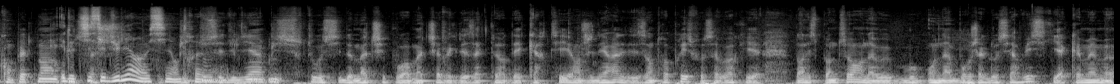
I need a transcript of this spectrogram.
Complètement. Et de tisser du lien aussi entre. De tisser du lien, puis surtout aussi de matcher, pouvoir matcher avec des acteurs des quartiers en général et des entreprises. Il faut savoir qu'il dans les sponsors, on a, on a Bourges Aglo Service qui a quand même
